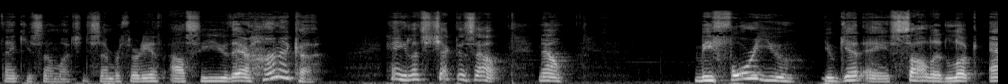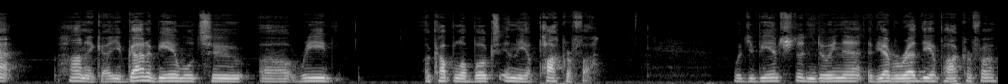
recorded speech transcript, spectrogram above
Thank you so much. December 30th, I'll see you there. Hanukkah. Hey, let's check this out. Now, before you you get a solid look at Hanukkah, you've got to be able to uh, read a couple of books in the Apocrypha. Would you be interested in doing that? Have you ever read the Apocrypha?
